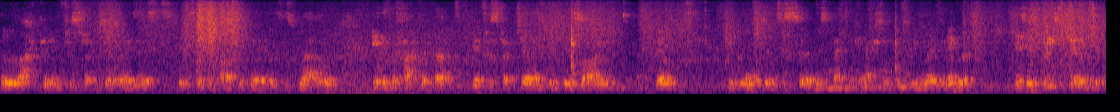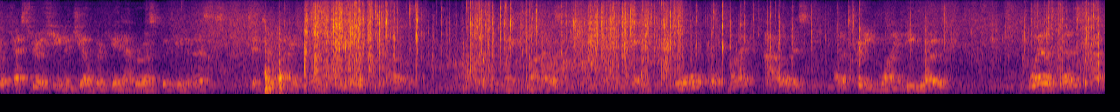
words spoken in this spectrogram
the lack of infrastructure that exists in certain parts of Wales as well, is the fact that that infrastructure has been designed and built in order to service better connections between Wales and England. This is Rhys Jones, a professor of human geography at Aberystwyth University. To a pretty windy road. Wales does have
